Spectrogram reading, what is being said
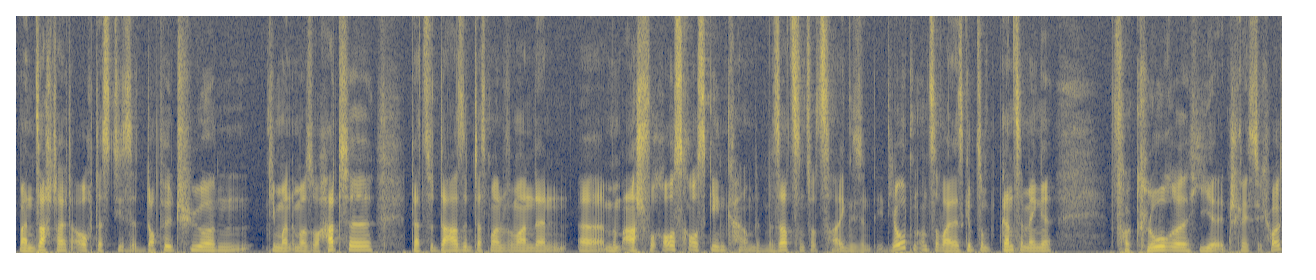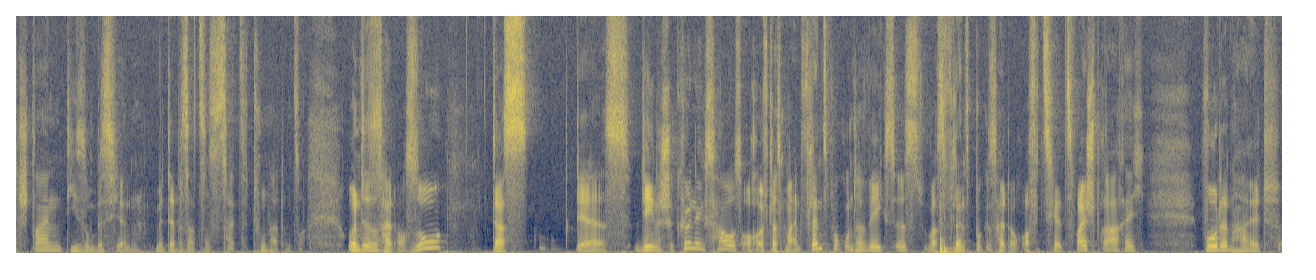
Man sagt halt auch, dass diese Doppeltüren, die man immer so hatte, dazu da sind, dass man, wenn man dann äh, mit dem Arsch voraus rausgehen kann, um den Besatzern zu zeigen, sie sind Idioten und so weiter. Es gibt so eine ganze Menge Folklore hier in Schleswig-Holstein, die so ein bisschen mit der Besatzungszeit zu tun hat und so. Und es ist halt auch so, dass das dänische Königshaus auch öfters mal in Flensburg unterwegs ist, was Flensburg ist halt auch offiziell zweisprachig, wo dann halt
